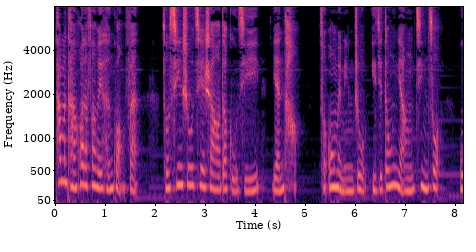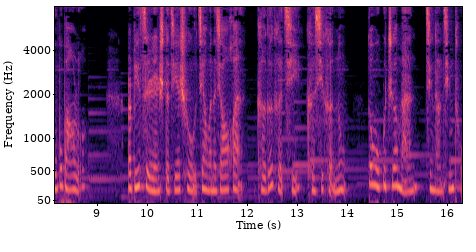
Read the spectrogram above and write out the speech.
他们谈话的范围很广泛，从新书介绍到古籍研讨，从欧美名著以及东洋静坐，无不包罗。而彼此人士的接触、见闻的交换。可歌可泣，可喜可怒，都无不遮瞒，尽量倾吐。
